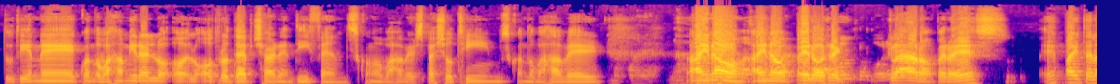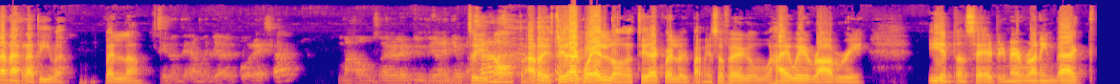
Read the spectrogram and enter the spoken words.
tú tienes, cuando vas a mirar los lo otros depth chart en defense, cuando vas a ver special teams, cuando vas a ver, No puede. I know, No I know, pero re- claro, pero es, es parte de la narrativa, ¿verdad? Si nos dejamos llevar por esa, Mahomes no era el MVP del año Sí, no, claro, yo estoy de acuerdo, estoy de acuerdo, y para mí eso fue highway robbery, y entonces el primer running back,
